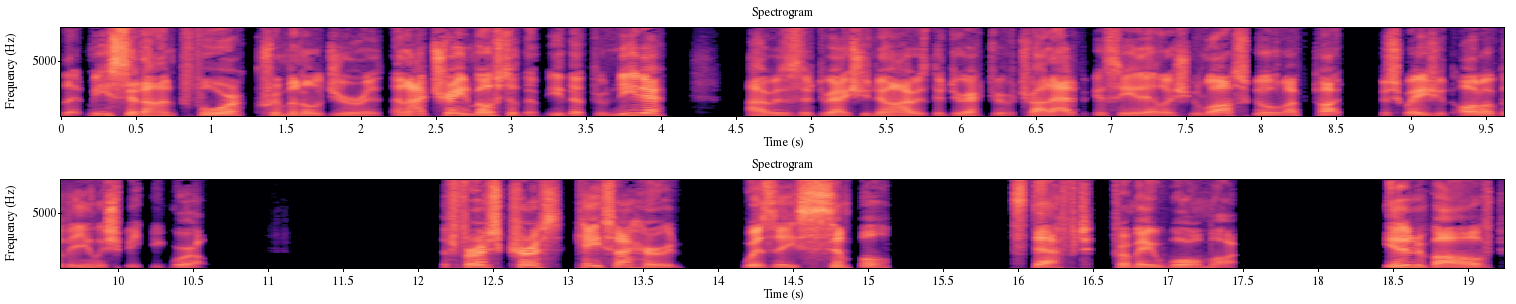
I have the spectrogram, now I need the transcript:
let me sit on four criminal jurors. And I trained most of them either through NITA I was the director, you know, I was the director of trial advocacy at LSU Law School. I've taught persuasion all over the English speaking world. The first curse case I heard was a simple theft from a Walmart. It involved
